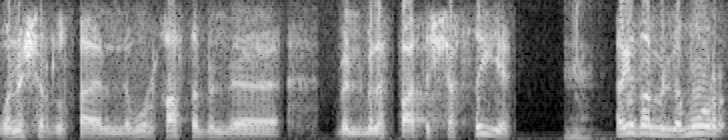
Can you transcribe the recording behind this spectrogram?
ونشر الخ- الأمور الخاصة بال- بالملفات الشخصية نعم. أيضا من الأمور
